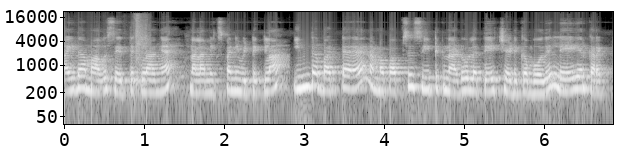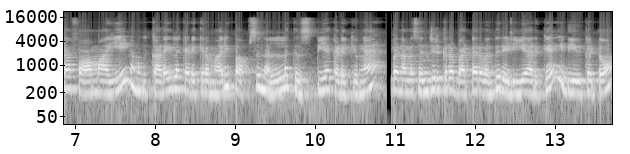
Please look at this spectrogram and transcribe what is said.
மைதா மாவு சேர்த்துக்கலாங்க. நல்லா மிக்ஸ் பண்ணி விட்டுக்கலாம். இந்த பட்டரை நம்ம பப்ஸ் சீட்டுக்கு நடுவுல தேய்ச்சி எடுக்கும் போது லேயர் கரெக்டா ஃபார்ம் ஆகி நமக்கு கடையில் கிடைக்கிற மாதிரி பப்ஸ் நல்ல கிறிஸ்பியாக கிடைக்குங்க. இப்போ நம்ம செஞ்சுருக்கிற பட்டர் வந்து ரெடியாக இருக்கு. இது இருக்கட்டும்.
